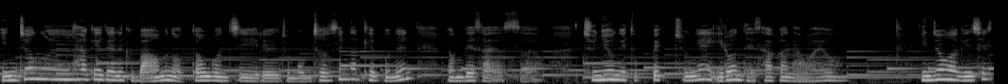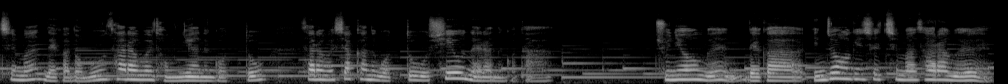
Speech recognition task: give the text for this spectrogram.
인정을 하게 되는 그 마음은 어떤 건지를 좀 멈춰서 생각해보는 명대사였어요. 준영의 독백 중에 이런 대사가 나와요. 인정하긴 싫지만 내가 너무 사랑을 정리하는 것도 사랑을 시작하는 것도 쉬운 애라는 거다. 준영은 내가 인정하긴 싫지만 사랑을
